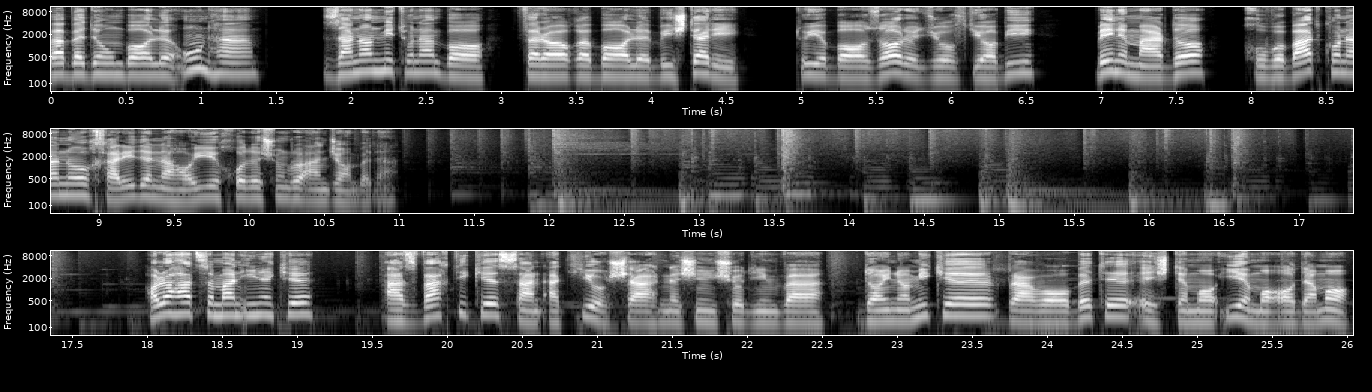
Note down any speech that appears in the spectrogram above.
و به دنبال اون هم زنان می‌تونن با فراغ بال بیشتری توی بازار جفتیابی بین مردا خوب و بد کنن و خرید نهایی خودشون رو انجام بدن. حالا حدس من اینه که از وقتی که صنعتی و شهرنشین شدیم و داینامیک روابط اجتماعی ما آدما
